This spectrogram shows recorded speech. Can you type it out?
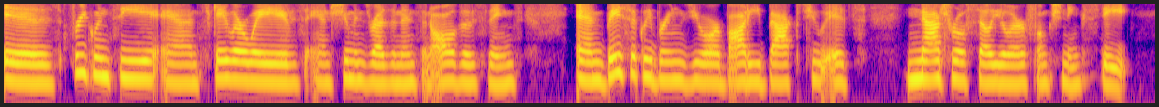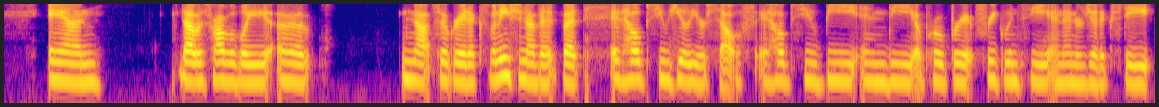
is frequency and scalar waves and Schumann's resonance and all of those things and basically brings your body back to its natural cellular functioning state. And that was probably a not so great explanation of it, but it helps you heal yourself. It helps you be in the appropriate frequency and energetic state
